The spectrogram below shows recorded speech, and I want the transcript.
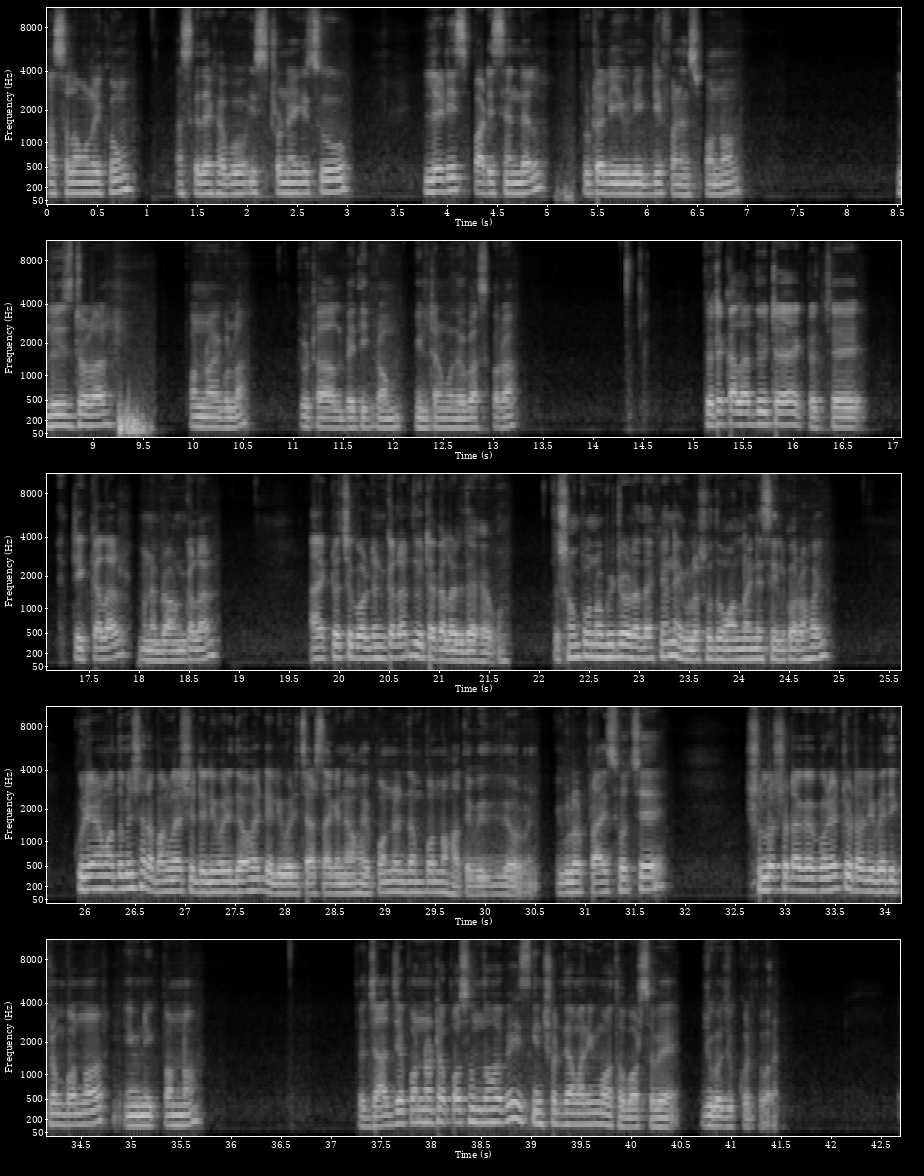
আসসালামু আলাইকুম। আজকে দেখাবো স্টোনে কিছু ladies party sandal totally unique difference পণ্য। লুইস ডলার পণ্য এগুলো টোটাল ব্যতিক্রম, হিলটার মধ্যে কাজ করা। তো এটা কালার দুইটা, একটা হচ্ছে টিক কালার মানে ব্রাউন কালার, আর একটা হচ্ছে গোল্ডেন কালার, দুইটা কালারই দেখাবো। তো সম্পূর্ণ ভিডিওটা দেখেন, এগুলো শুধু অনলাইনে সেল করা হয়। কুরিয়ারের মাধ্যমে সারা বাংলাদেশে ডেলিভারি দেওয়া হয় ডেলিভারি চার্জ আগে নেওয়া হয়, পণ্যের দাম পণ্য হাতে পেয়ে দিতে পারবেন। এগুলোর প্রাইস হচ্ছে ষোলোশো টাকা করে টোটালি ব্যতিক্রম পণ্য ইউনিক পণ্য। তো যার যে পণ্যটা পছন্দ হবে স্ক্রিনশট দিয়ে আমার ইমো অথবা হোয়াটসঅ্যাপে যোগাযোগ করতে পারেন।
